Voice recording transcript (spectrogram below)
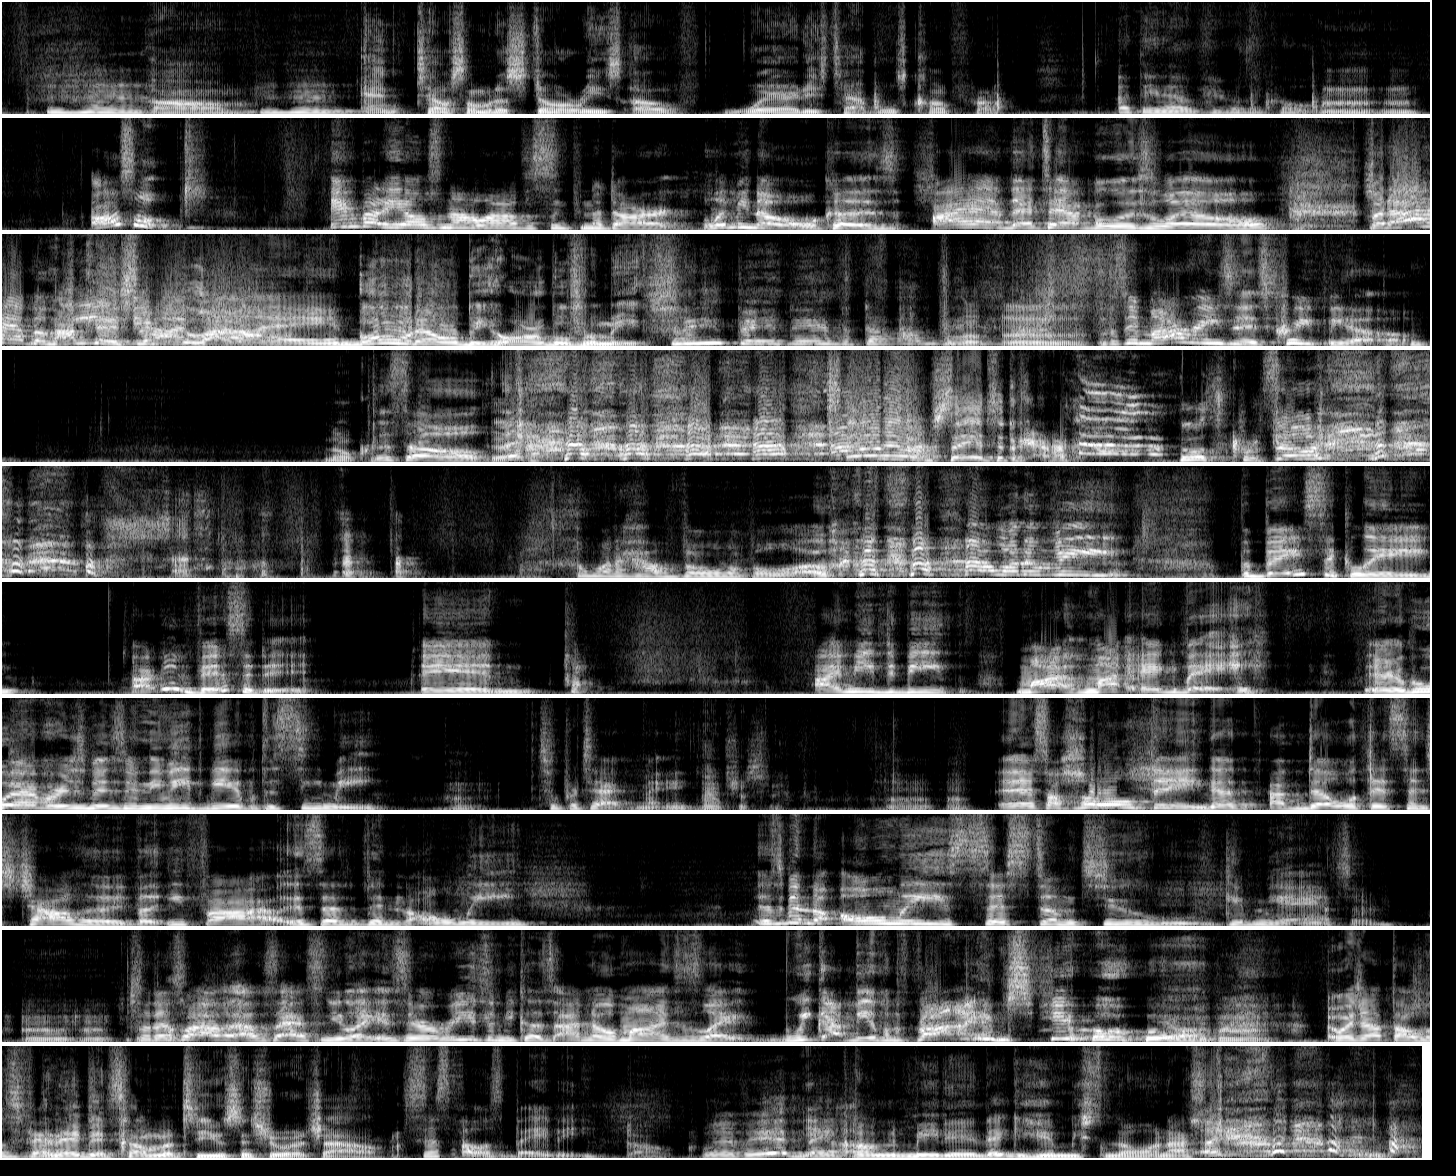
um and tell some of the stories of where these taboos come from I think that would be really cool. Mm-hmm. Also, anybody else not allowed to sleep in the dark? Let me know because I have that taboo as well. But I have a i meaning can't sleep with the light on ooh that would be horrible for me Sleeping in the dark. man. But see, my reason is creepy though. no cr- So, tell them say it to the camera It was cr- so I wonder how vulnerable I want to be. But basically, I get visited, and I need to be my my egbe or whoever is visiting me need to be able to see me to protect me. interesting mm-hmm. And it's a whole thing. I, I've dealt with it since childhood, but Ifa is has been the only. It's been the only system to give me an answer. Mm-hmm. So that's why I, I was asking you, like, is there a reason? Because I know mine is like, we got to be able to find you, mm-hmm. which I thought was and they've been coming to you since you were a child since I was a baby. Dope. Well, if everybody Yeah. come to me, then they can hear me snoring. I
